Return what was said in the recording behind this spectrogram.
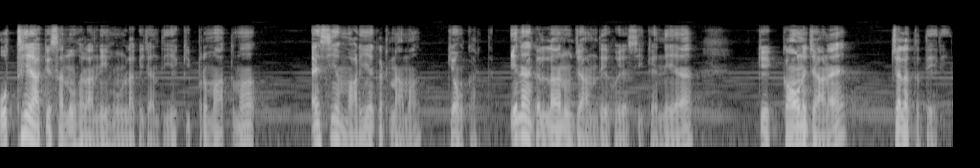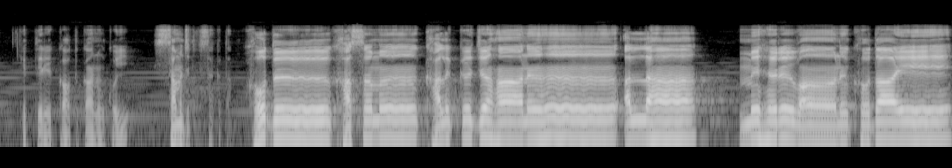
ਉੱਥੇ ਆ ਕੇ ਸਾਨੂੰ ਹੈਰਾਨੀ ਹੋਣ ਲੱਗ ਜਾਂਦੀ ਹੈ ਕਿ ਪ੍ਰਮਾਤਮਾ ਐਸੀਆਂ ਮਾੜੀਆਂ ਘਟਨਾਵਾਂ ਕਿਉਂ ਕਰਦਾ? ਇਹਨਾਂ ਗੱਲਾਂ ਨੂੰ ਜਾਣਦੇ ਹੋਏ ਅਸੀਂ ਕਹਿੰਦੇ ਆ ਕਿ ਕੌਣ ਜਾਣੈ ਚਲਤ ਤੇਰੀ, ਕਿ ਤੇਰੇ ਕੌਤਕਾਂ ਨੂੰ ਕੋਈ ਸਮਝ ਨਹੀਂ ਸਕਦਾ। ਖੁਦ ਖਸਮ ਖਲਕ ਜਹਾਨ, ਅੱਲਾ ਮਿਹਰਵਾਨ ਖੁਦਾਏ।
